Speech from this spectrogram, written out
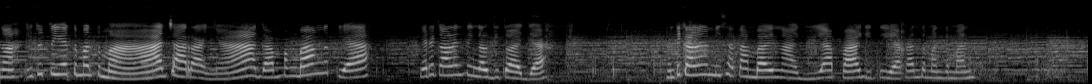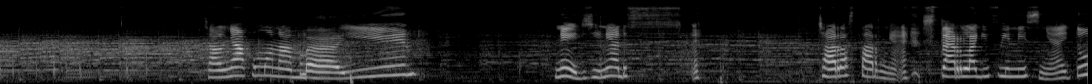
Nah, itu tuh ya teman-teman, caranya gampang banget ya. Jadi kalian tinggal gitu aja. Nanti kalian bisa tambahin lagi apa gitu ya kan teman-teman. Soalnya aku mau nambahin. Nih, di sini ada eh cara startnya. Eh, star lagi finishnya itu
